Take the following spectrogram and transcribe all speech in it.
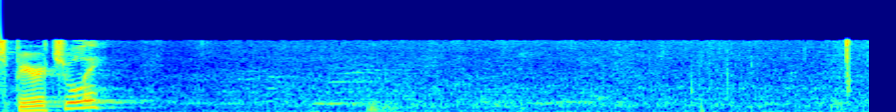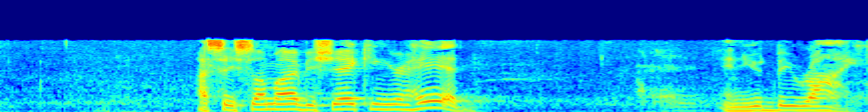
Spiritually? I see some of you shaking your head, and you'd be right.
